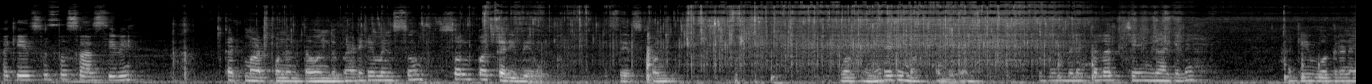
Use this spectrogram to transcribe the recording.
ಹಾಗೆ ಸ್ವಲ್ಪ ಸಾಸಿವೆ ಕಟ್ ಮಾಡ್ಕೊಂಡಂಥ ಒಂದು ಬಾಡಿಗೆ ಮೆಣಸು ಸ್ವಲ್ಪ ಕರಿಬೇವು ಸೇರಿಸ್ಕೊಂಡು ರೆಡಿ ಮಾಡ್ಕೊಂಡಿದ್ದೇನೆ. ಉದ್ದಿನ ಬೇಳೆ ಕಲರ್ ಚೇಂಜ್ ಆಗಿದೆ. ಹಾಗೆ ಒಗ್ಗರಣೆ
